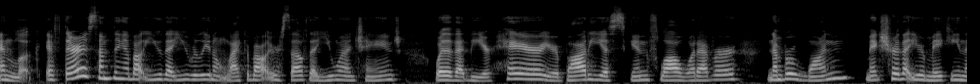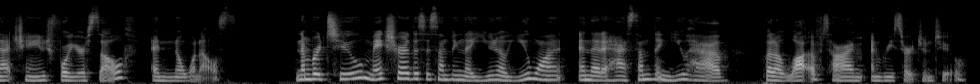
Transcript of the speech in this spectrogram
And look, if there is something about you that you really don't like about yourself that you want to change, whether that be your hair, your body, a skin flaw, whatever, number one, make sure that you're making that change for yourself and no one else. Number two, make sure this is something that you know you want and that it has something you have put a lot of time and research into.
